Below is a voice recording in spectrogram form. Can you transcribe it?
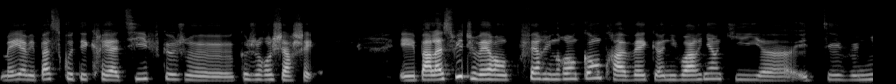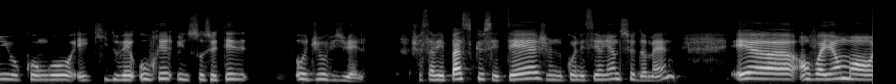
mais il n'y avait pas ce côté créatif que je, que je recherchais. Et par la suite, je vais faire une rencontre avec un Ivoirien qui euh, était venu au Congo et qui devait ouvrir une société audiovisuelle. Je ne savais pas ce que c'était, je ne connaissais rien de ce domaine. Et euh, en voyant mon,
